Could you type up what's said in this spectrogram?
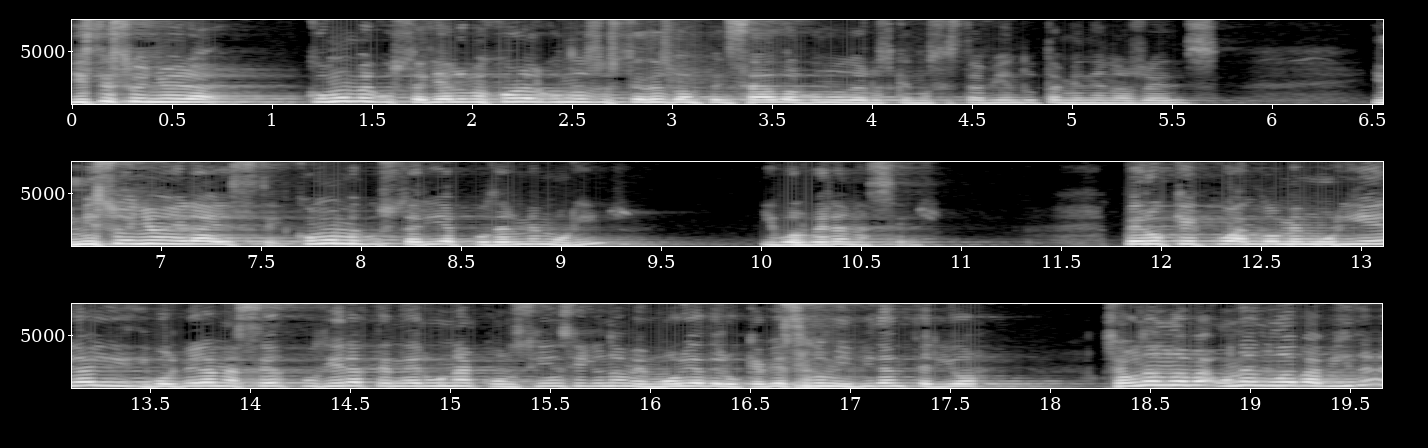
Y este sueño era, ¿cómo me gustaría? A lo mejor algunos de ustedes lo han pensado, algunos de los que nos está viendo también en las redes. Y mi sueño era este, ¿cómo me gustaría poderme morir y volver a nacer? Pero que cuando me muriera y, volviera a nacer pudiera tener una conciencia y una memoria de lo que había sido mi vida anterior. O sea, una nueva, una nueva vida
